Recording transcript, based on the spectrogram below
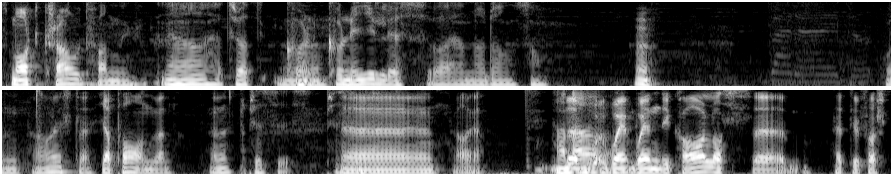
Smart crowdfunding. Ja, jag tror att Cor- Mm. Cornelius var en av dem som, Hon, ja, just det. Japan väl? Eller? precis, precis. Eh, ja, ja. Han har- Wen- Wendy Carlos uh, hette ju först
